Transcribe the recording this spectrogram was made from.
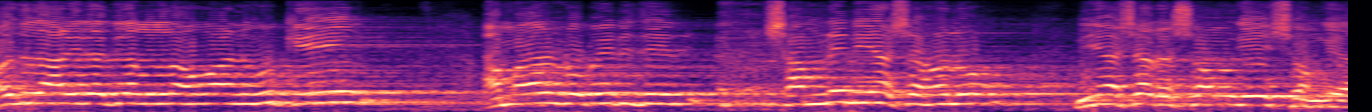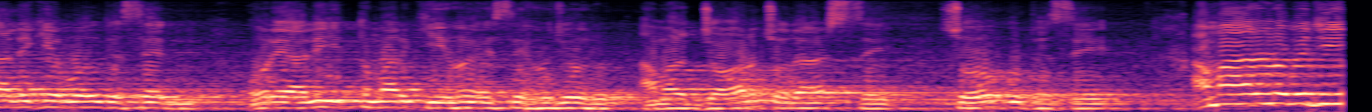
হজরত আলী রাজি আল্লাহ আনহুকে আমার নবীর সামনে নিয়ে আসা হলো নিয়ে আসার সঙ্গে সঙ্গে আলীকে বলতেছেন, ওরে আলী, তোমার কি হয়েছে হুজুর? আমার জ্বর চলে আসছে, চোখ উঠেছে। আমার নবীজি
